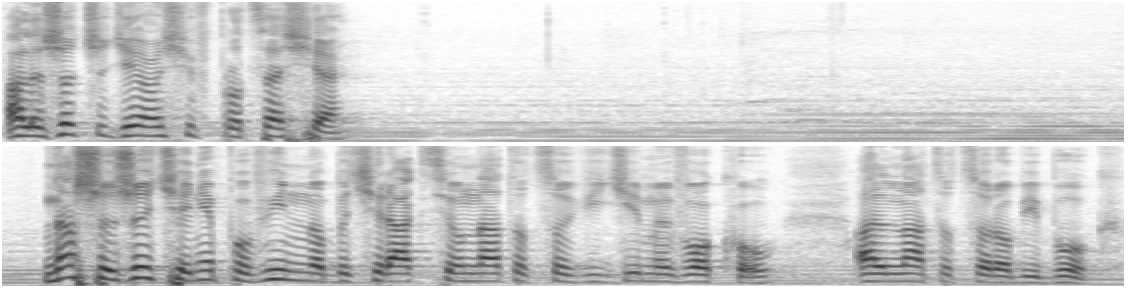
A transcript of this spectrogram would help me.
Ale rzeczy dzieją się w procesie. Nasze życie nie powinno być reakcją na to, co widzimy wokół, ale na to, co robi Bóg.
